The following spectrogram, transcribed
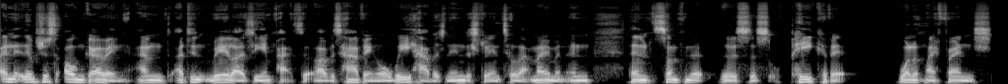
And it was just ongoing. And I didn't realize the impact that I was having or we have as an industry until that moment. And then something that there was the sort of peak of it. One of my friends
